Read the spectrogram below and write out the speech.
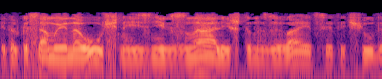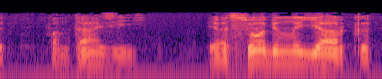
И только самые научные из них знали, что называется это чудо фантазией, и особенно ярко —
